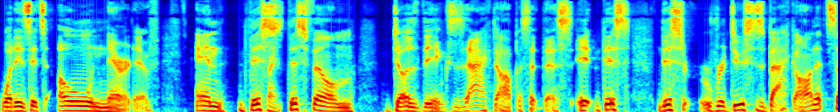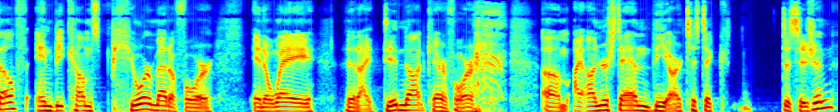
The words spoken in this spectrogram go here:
what is its own narrative. And this this film does the exact opposite. This it this this reduces back on itself and becomes pure metaphor in a way that I did not care for. um, I understand the artistic decision.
